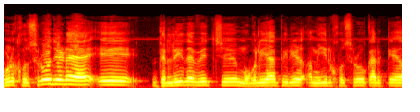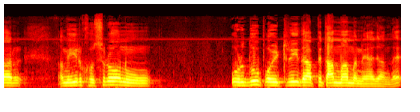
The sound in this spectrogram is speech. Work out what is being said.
ਹੁਣ ਖੁਸਰੋ ਜਿਹੜਾ ਹੈ ਇਹ ਦਿੱਲੀ ਦੇ ਵਿੱਚ ਮੁਗਲਿਆ ਪੀਰੀਅਡ ਅਮੀਰ ਖੁਸਰੋ ਕਰਕੇ ਔਰ ਅਮੀਰ ਖੁਸਰੋ ਨੂੰ ਉਰਦੂ ਪੋਇਟਰੀ ਦਾ ਪਿਤਾਮਾ ਮੰਨਿਆ ਜਾਂਦਾ ਹੈ।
